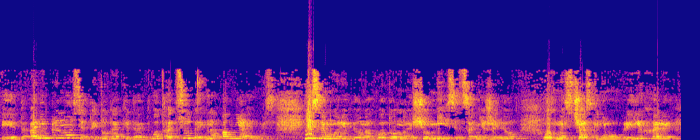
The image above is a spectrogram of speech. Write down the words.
и это, они приносят и туда кидают. Вот отсюда и наполняемость. Если мой ребенок, вот он еще месяца не живет, вот мы сейчас к нему приехали,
